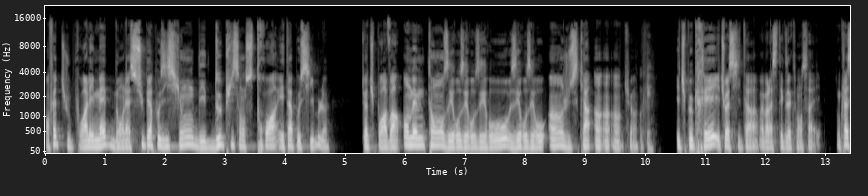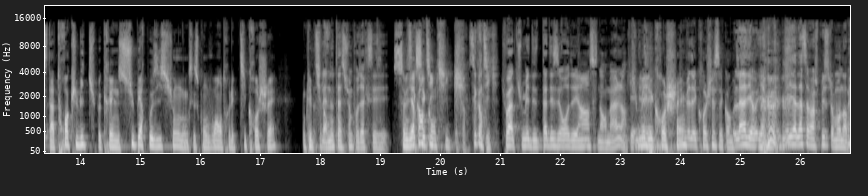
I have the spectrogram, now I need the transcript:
en fait, tu pourras les mettre dans la superposition des deux puissances 3 états possibles. Tu vois, tu pourras avoir en même temps 0, 0, 0, 0, 0, 1 jusqu'à 1, 1, 1, tu vois. Et tu peux créer, et tu vois, si tu as, ouais, voilà, c'est exactement ça. Donc là, si tu as 3 qubits, tu peux créer une superposition, donc c'est ce qu'on voit entre les petits crochets. Donc c'est la notation pour dire que c'est. Ça veut dire que c'est quantique. C'est quantique. Tu vois, tu mets des, as des 0 des 1, c'est normal. Tu mets des crochets. Tu mets des crochets, c'est quantique. Là, là, ça marche plus sur mon ordre.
